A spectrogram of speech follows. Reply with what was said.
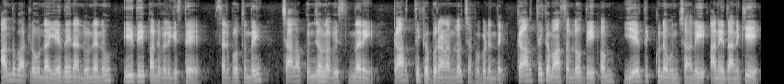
అందుబాటులో ఉన్న ఏదైనా నూనెను ఈ దీపాన్ని వెలిగిస్తే సరిపోతుంది. చాలా పుంజం లభిస్తుందని కార్తీక పురాణంలో చెప్పబడింది. కార్తీక మాసంలో దీపం ఏ దిక్కున ఉంచాలి అనే దానికి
